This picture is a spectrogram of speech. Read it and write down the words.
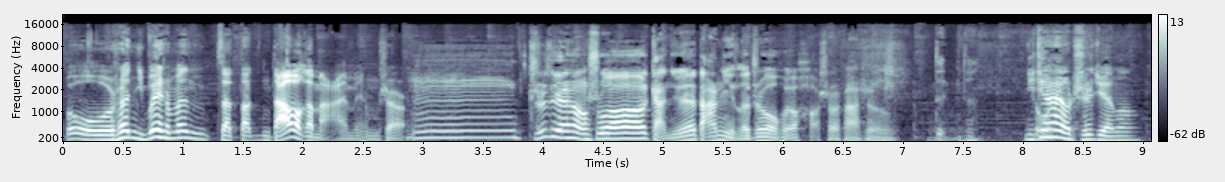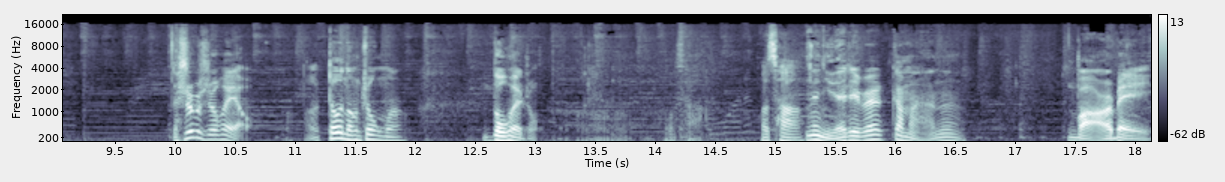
不我我说你为什么打打你打我干嘛呀？没什么事儿。嗯，直觉上说，感觉打你了之后会有好事发生，你经常有直觉吗？时不时会有，哦，都能中吗？都会中我操！我操！那你在这边干嘛呢？玩儿呗。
